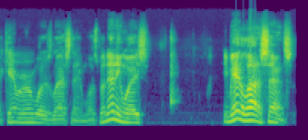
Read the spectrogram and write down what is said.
I can't remember what his last name was. But anyways, he made a lot of sense.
